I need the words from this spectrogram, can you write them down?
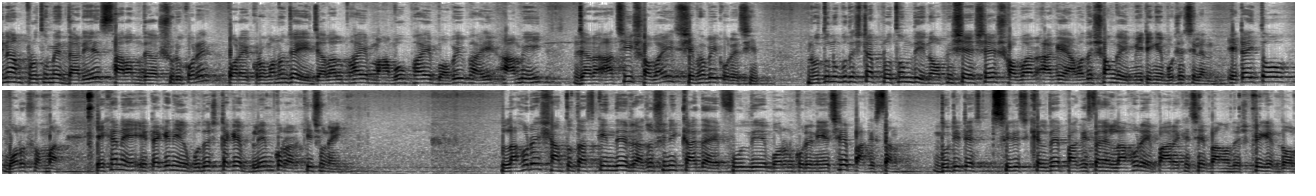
ইনাম প্রথমে দাঁড়িয়ে সালাম দেওয়া শুরু করে। পরে ক্রমানুযায়ী জালাল ভাই, মাহবুব ভাই, ববি ভাই, আমি যারা আছি সবাই সেভাবেই করেছি। নতুন উপদেষ্টা প্রথম দিন অফিসে এসে সবার আগে আমাদের সঙ্গেই মিটিংয়ে বসেছিলেন। এটাই তো বড় সম্মান। এখানে এটাকে নিয়ে উপদেষ্টাকে ব্লেম করার কিছু নেই। লাহোরে শান্ত তাসকিনদের রাজস্বিনী কায়দায় ফুল দিয়ে বরণ করে নিয়েছে পাকিস্তান। দুটি টেস্ট সিরিজ খেলতে পাকিস্তানের লাহোরে পা রেখেছে বাংলাদেশ ক্রিকেট দল।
